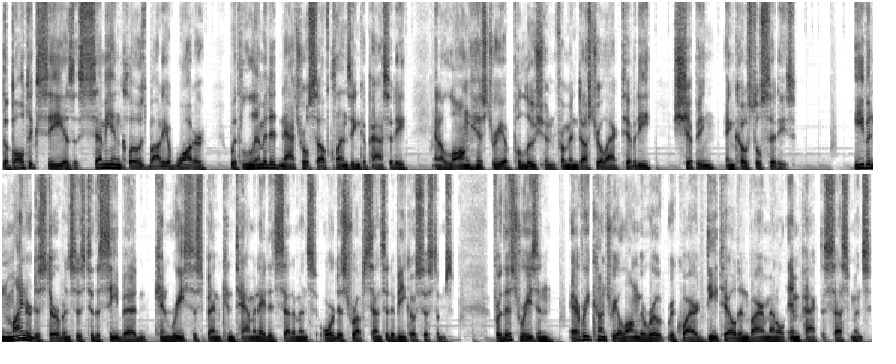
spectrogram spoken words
The Baltic Sea is a semi-enclosed body of water with limited natural self-cleansing capacity and a long history of pollution from industrial activity, shipping, and coastal cities. Even minor disturbances to the seabed can resuspend contaminated sediments or disrupt sensitive ecosystems. For this reason, every country along the route required detailed environmental impact assessments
